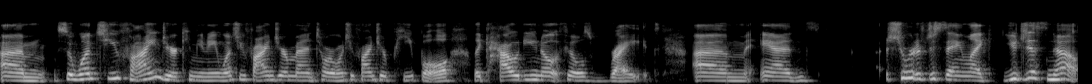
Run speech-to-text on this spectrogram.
Um, so once you find your community, once you find your mentor, once you find your people, like how do you know it feels right? Um, and short of just saying like you just know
